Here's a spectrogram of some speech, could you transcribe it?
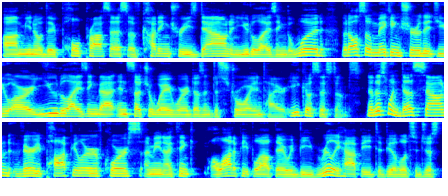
um, you know, the whole process of cutting trees down and utilizing the wood, but also making sure that you are utilizing that in such a way where it doesn't destroy entire ecosystems. Now this one does sound very popular, of course. I mean, I think a lot of people out there would be really happy to be able to just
